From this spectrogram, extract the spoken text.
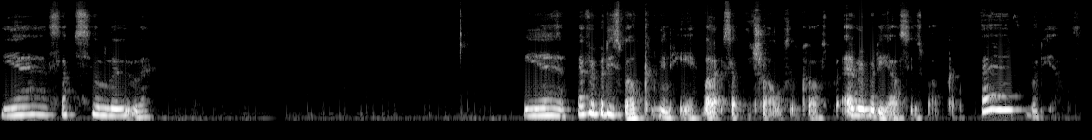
Yes, absolutely. Yeah, everybody's welcome in here. Well, except the trolls, of course, but everybody else is welcome. Everybody else.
